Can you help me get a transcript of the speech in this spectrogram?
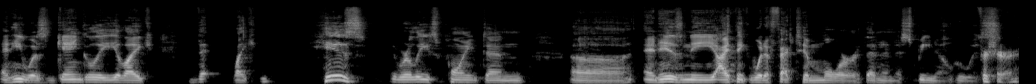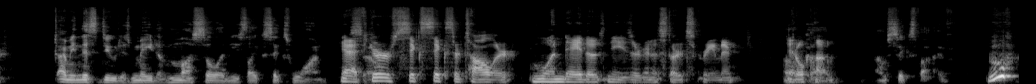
and he was gangly like that like his release point and uh and his knee i think would affect him more than an espino who is For sure. i mean this dude is made of muscle and he's like six one Yeah, if you're six six or taller, one day those knees are gonna start screaming. It'll come. i'm six five Woo!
